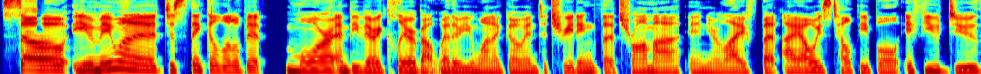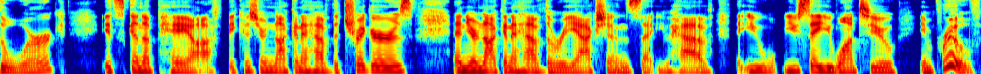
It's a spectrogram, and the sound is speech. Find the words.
So you may want to just think a little bit more and be very clear about whether you want to go into treating the trauma in your life. But I always tell people if you do the work, it's going to pay off because you're not going to have the triggers and you're not going to have the reactions that you have that you you say you want to improve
